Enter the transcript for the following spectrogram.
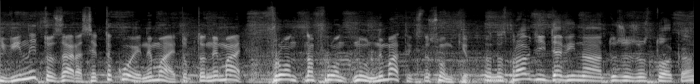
і війни, то зараз як такої немає. Тобто немає фронт на фронт, ну нема тих стосунків. Ну, Насправді йде війна дуже жорстока.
